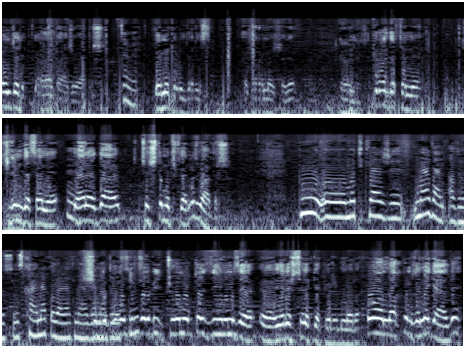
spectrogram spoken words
öncelikle hayat ağacı vardır. Evet. Demir dolu deriz. Efendim şöyle. Göl deseni, kilim deseni yani daha çeşitli motiflerimiz vardır. Bu e, motifler e, nereden alıyorsunuz? Kaynak olarak nereden Şimdi bu alıyorsunuz? motifleri bir çoğunlukla zihnimize e, yerleştirerek yapıyoruz bunları. O anda aklımıza ne geldi?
